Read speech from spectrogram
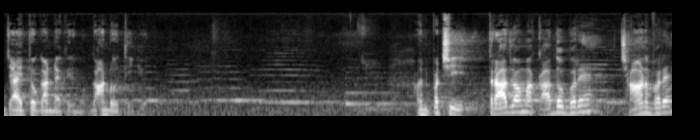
જાય તો ગાંડા કરી મૂકે. ગાંડો થઈ ગયો. અને પછી ત્રાજવામાં કાદો ભરે, છાણ ભરે,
